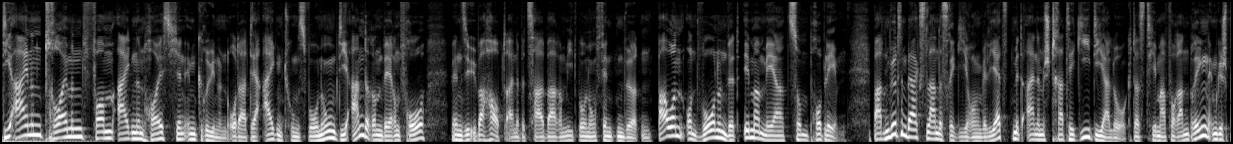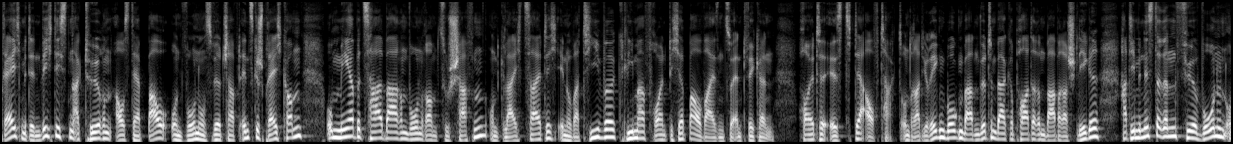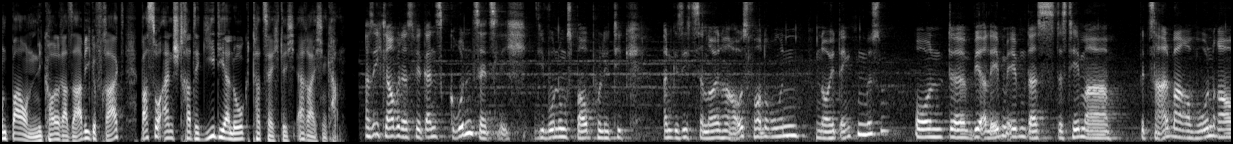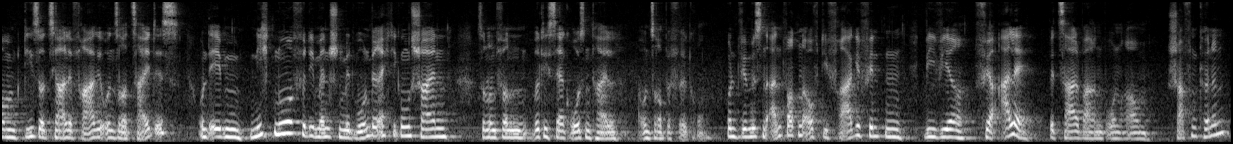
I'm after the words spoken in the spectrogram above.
Die einen träumen vom eigenen Häuschen im Grünen oder der Eigentumswohnung, die anderen wären froh, wenn sie überhaupt eine bezahlbare Mietwohnung finden würden. Bauen und Wohnen wird immer mehr zum Problem. Baden-Württembergs Landesregierung will jetzt mit einem Strategiedialog das Thema voranbringen, im Gespräch mit den wichtigsten Akteuren aus der Bau- und Wohnungswirtschaft ins Gespräch kommen, um mehr bezahlbaren Wohnraum zu schaffen und gleichzeitig innovative, klimafreundliche Bauweisen zu entwickeln können. Heute ist der Auftakt und Radio Regenbogen Baden-Württemberg-Reporterin Barbara Schlegel hat die Ministerin für Wohnen und Bauen Nicole Rasavi gefragt, was so ein Strategiedialog tatsächlich erreichen kann. Also ich glaube, dass wir ganz grundsätzlich die Wohnungsbaupolitik angesichts der neuen Herausforderungen neu denken müssen. Und äh, wir erleben eben, dass das Thema bezahlbarer Wohnraum die soziale Frage unserer Zeit ist und eben nicht nur für die Menschen mit Wohnberechtigungsschein, sondern für einen wirklich sehr großen Teil unserer Bevölkerung. Und wir müssen Antworten auf die Frage finden, wie wir für alle bezahlbaren Wohnraum schaffen können.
